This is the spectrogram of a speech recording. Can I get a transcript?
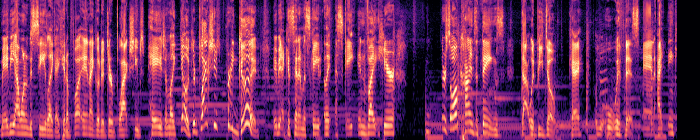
Maybe I wanted to see like I hit a button, I go to Dur Black Sheep's page. I'm like, yo, Dur Black Sheep's pretty good. Maybe I could send him a skate like a skate invite here. There's all kinds of things that would be dope okay? With this. And i think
